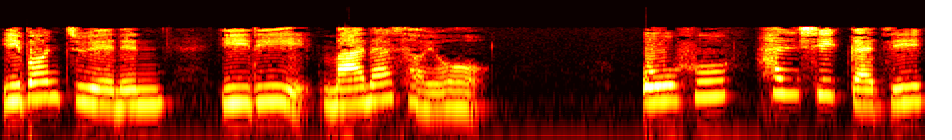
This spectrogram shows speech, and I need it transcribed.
이번 주에는 일이 많아서요. 오후 1시까지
